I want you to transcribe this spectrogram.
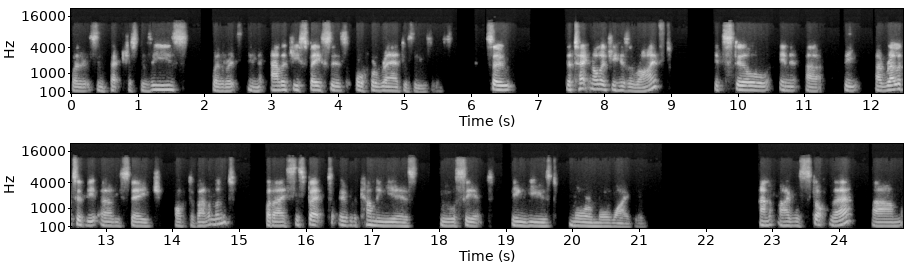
whether it's infectious disease, whether it's in allergy spaces or for rare diseases. So the technology has arrived. It's still in uh, the a relatively early stage of development, but I suspect over the coming years, we will see it being used more and more widely. And I will stop there. Um,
